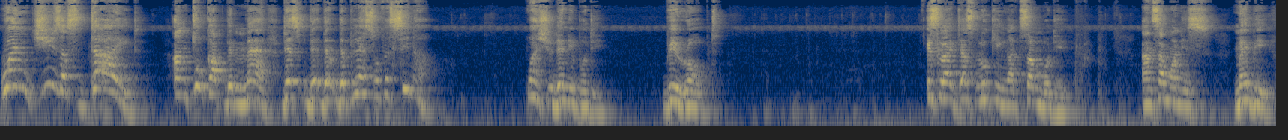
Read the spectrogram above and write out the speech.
When Jesus died and took up the man, the, the, the place of a sinner, why should anybody be robbed? It's like just looking at somebody and someone is maybe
